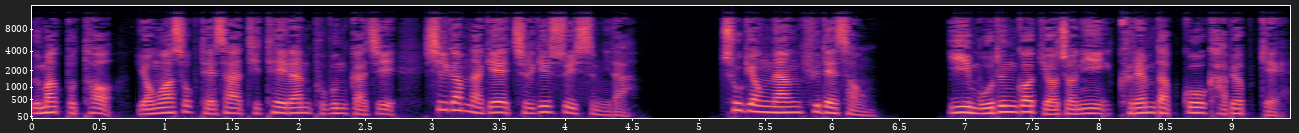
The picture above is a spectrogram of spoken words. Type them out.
음악부터 영화 속 대사 디테일한 부분까지 실감나게 즐길 수 있습니다. 초경량 휴대성. 이 모든 것 여전히 그램답고 가볍게.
